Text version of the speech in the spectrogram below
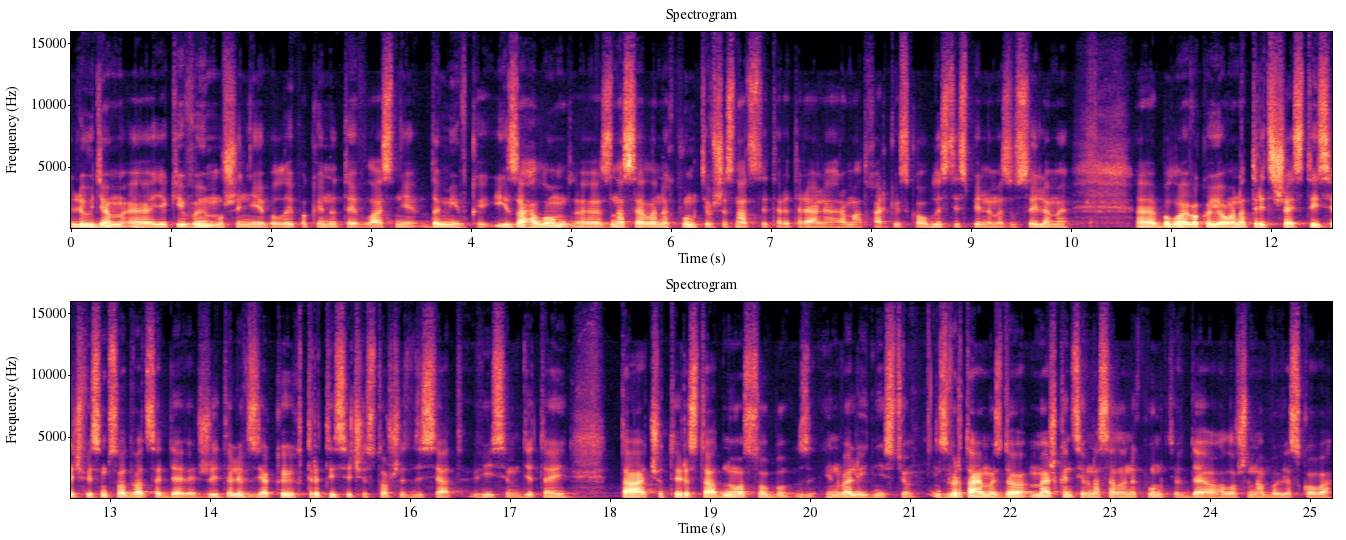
людям, е, які вимушені були покинути власні домівки. І загалом з населених пунктів 16 територіальних громад Харківської області спільними зусиллями було евакуйовано 36 тисяч 829 жителів, з яких 3168 дітей та 401 особу з інвалідністю. Звертаємось до мешканців населених пунктів, де оголошена обов'язкова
